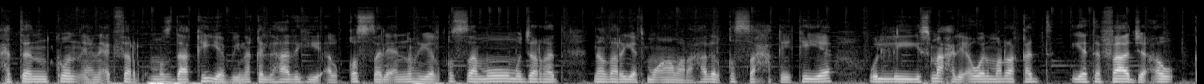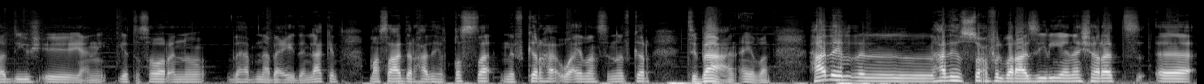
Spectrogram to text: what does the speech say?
حتى نكون يعني أكثر مصداقية بنقل هذه القصة لأنه هي القصة مو مجرد نظرية مؤامرة، هذه القصة حقيقية واللي يسمعها لأول مرة قد يتفاجأ أو قد يعني يتصور أنه ذهبنا بعيدا. لكن مصادر هذه القصة نذكرها وأيضا سنذكر تباعا أيضا. هذه هذه الصحف البرازيلية نشرت آه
